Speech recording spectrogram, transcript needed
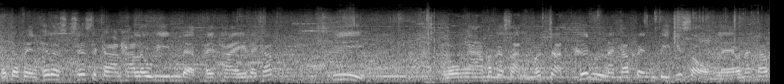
ก็จะเป็นเทศกาลฮาโลวีนแบบไทยๆนะครับ ที่โรงงานมักกะสันเขาจัดขึ้นนะครับ เป็นปีที่ 2 แล้วนะครับ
